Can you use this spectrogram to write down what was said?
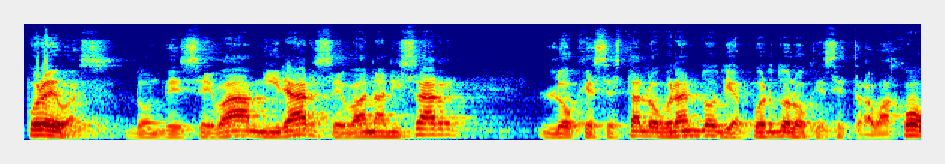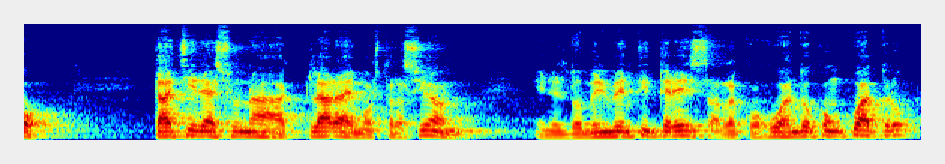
pruebas donde se va a mirar, se va a analizar lo que se está logrando de acuerdo a lo que se trabajó. Táchira es una clara demostración. En el 2023 arrancó jugando con cuatro,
